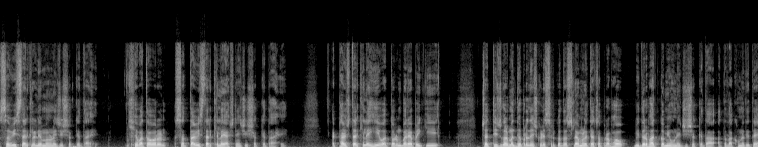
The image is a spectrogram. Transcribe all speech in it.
सव्वीस तारखेला निर्माण होण्याची शक्यता आहे. हे वातावरण सत्तावीस तारखेलाही असण्याची शक्यता आहे. अठ्ठावीस तारखेलाही हे वातावरण बऱ्यापैकी छत्तीसगड मध्य प्रदेशकडे सरकत असल्यामुळे त्याचा प्रभाव विदर्भात कमी होण्याची शक्यता आता दाखवण्यात येते.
